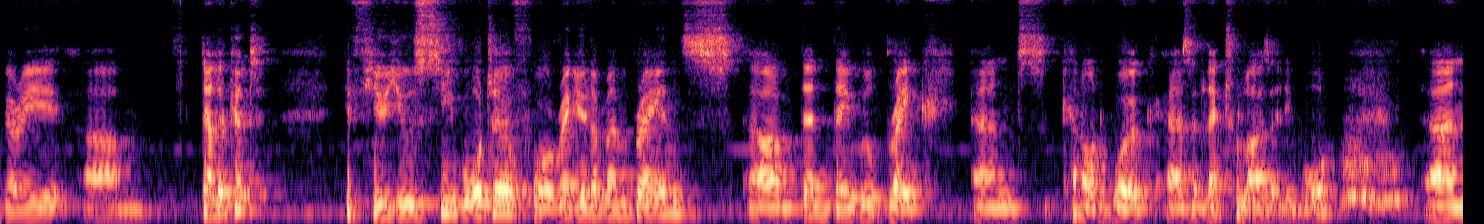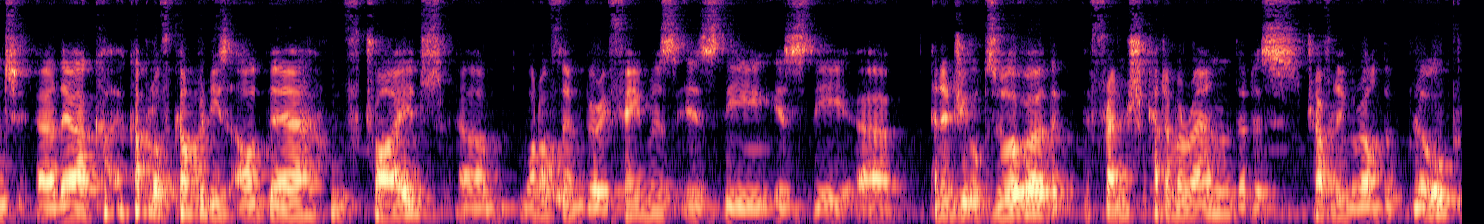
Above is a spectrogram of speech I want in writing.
very um, delicate if you use seawater for regular membranes, um, then they will break and cannot work as an electrolyzer anymore. And uh, there are a couple of companies out there who've tried. Um, one of them, very famous, is the is the uh, Energy Observer, the, the, French catamaran that is traveling around the globe,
